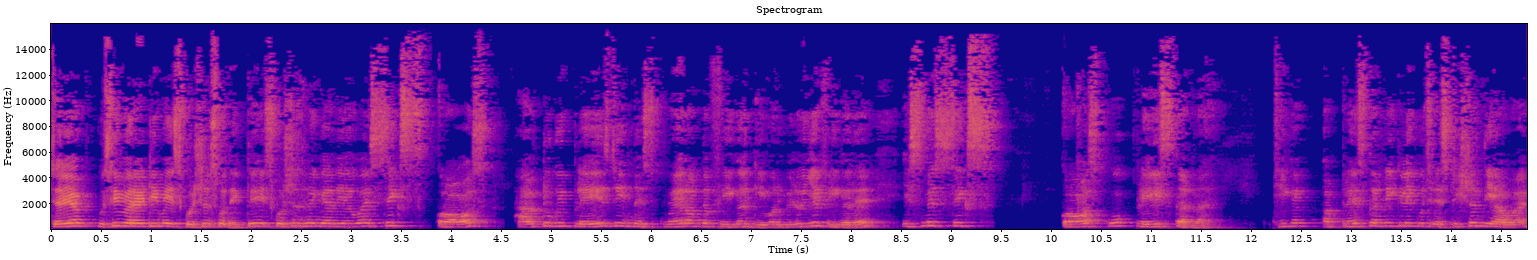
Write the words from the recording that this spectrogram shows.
चलिए अब उसी वेराइटी में इस क्वेश्चन को देखते हैं। इस क्वेश्चन में क्या दिया हुआ है? Six cross have to be placed in the square of the figure given below ये फिगर है, इसमें सिक्स क्रॉस को प्लेस करना है। ठीक है? अब प्लेस करने के लिए कुछ रेस्ट्रिक्शन दिया हुआ है।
